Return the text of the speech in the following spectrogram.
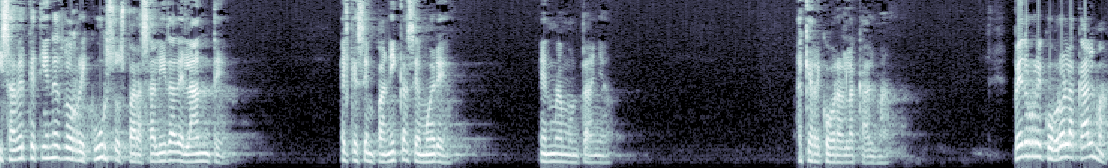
y saber que tienes los recursos para salir adelante. El que se empanica se muere en una montaña. Hay que recobrar la calma. Pedro recobró la calma.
